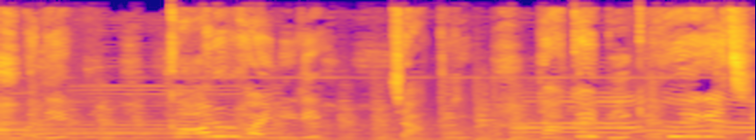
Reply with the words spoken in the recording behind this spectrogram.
আমাদের কারোর হয়নি রে। চাকরি টাকায় বিক্রি হয়ে গেছে।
